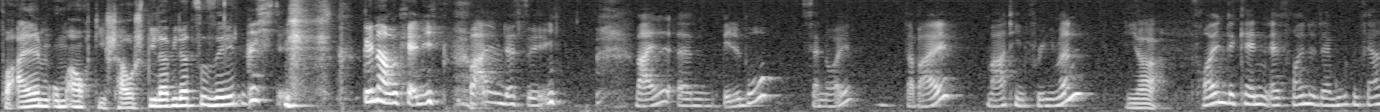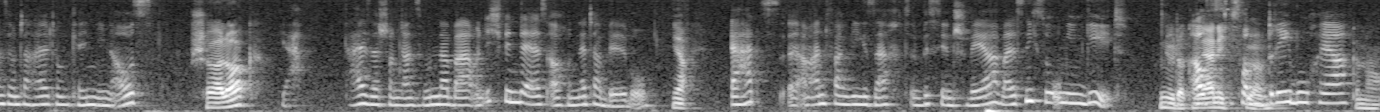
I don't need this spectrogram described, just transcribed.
Vor allem, um auch die Schauspieler wieder zu sehen. Richtig. genau, Kenny. Vor allem deswegen. Weil ähm, Bilbo ist ja neu dabei, Martin Freeman. Ja, Freunde kennen, äh, Freunde der guten Fernsehunterhaltung kennen ihn aus. Sherlock. Da ist er schon ganz wunderbar. Und ich finde, er ist auch ein netter Bilbo. Ja. Er hat es äh, am Anfang, wie gesagt, ein bisschen schwer, weil es nicht so um ihn geht. Nö, da kann Auch er nichts vom für. Drehbuch her. Genau.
